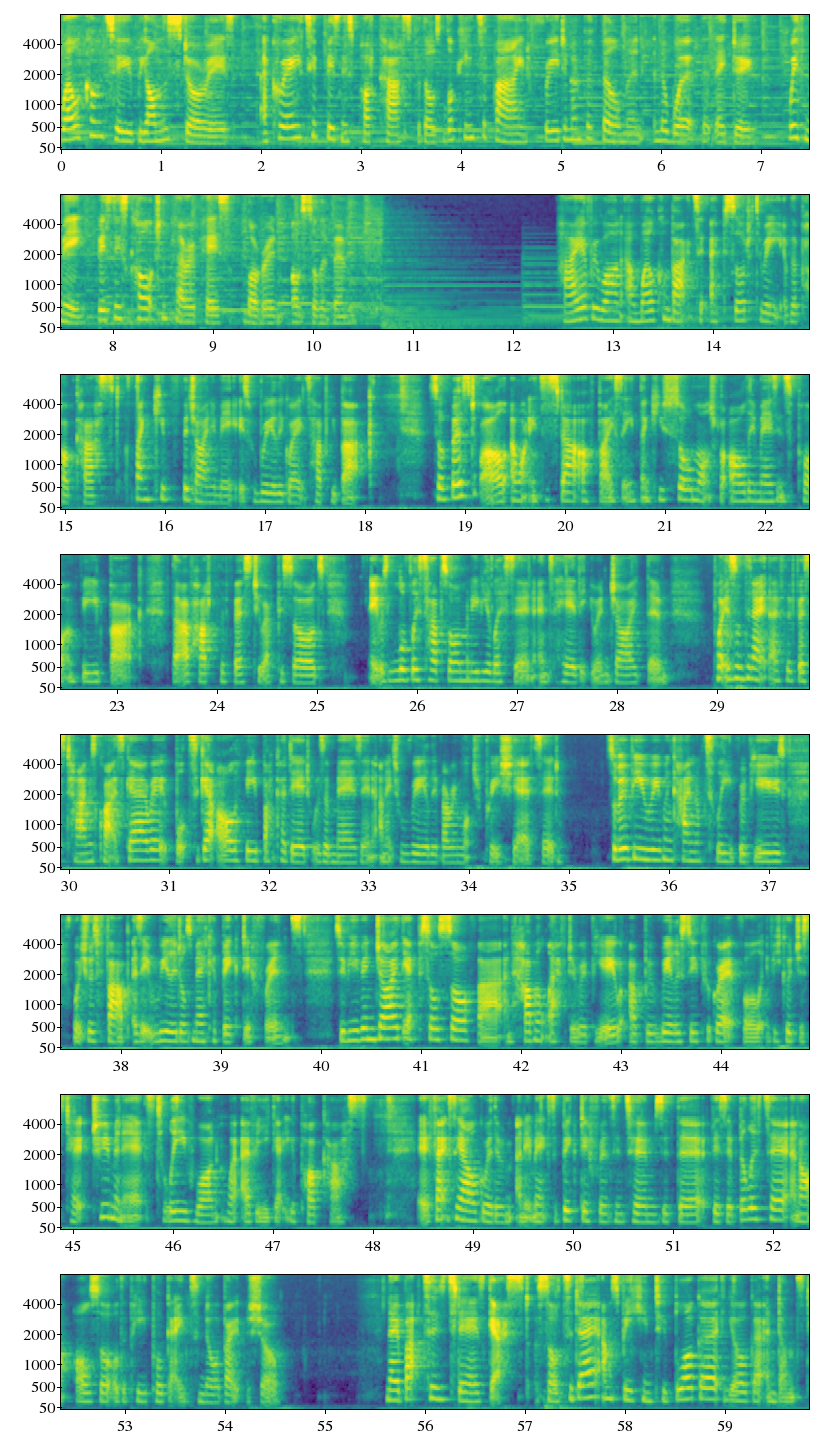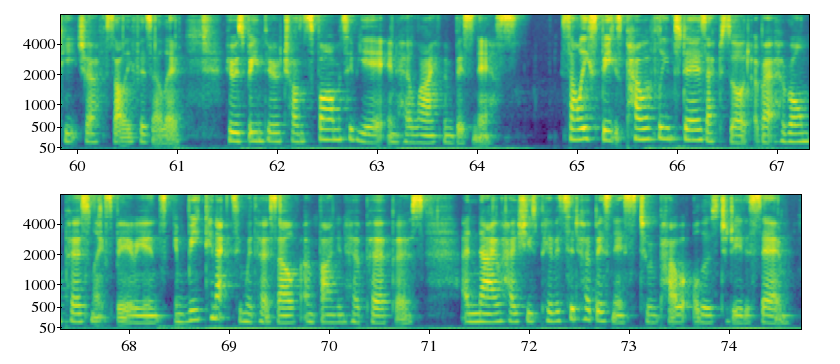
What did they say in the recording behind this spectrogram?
Welcome to Beyond the Stories, a creative business podcast for those looking to find freedom and fulfillment in the work that they do. With me, business coach and therapist Lauren O'Sullivan. Hi, everyone, and welcome back to episode three of the podcast. Thank you for joining me. It's really great to have you back. So, first of all, I wanted to start off by saying thank you so much for all the amazing support and feedback that I've had for the first two episodes. It was lovely to have so many of you listen and to hear that you enjoyed them. Putting something out there for the first time is quite scary, but to get all the feedback I did was amazing and it's really very much appreciated. Some of you were even kind enough to leave reviews, which was fab as it really does make a big difference. So if you've enjoyed the episode so far and haven't left a review, I'd be really super grateful if you could just take two minutes to leave one wherever you get your podcasts. It affects the algorithm and it makes a big difference in terms of the visibility and also other people getting to know about the show. Now, back to today's guest. So, today I'm speaking to blogger, yoga, and dance teacher Sally Fazeli, who has been through a transformative year in her life and business. Sally speaks powerfully in today's episode about her own personal experience in reconnecting with herself and finding her purpose, and now how she's pivoted her business to empower others to do the same.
